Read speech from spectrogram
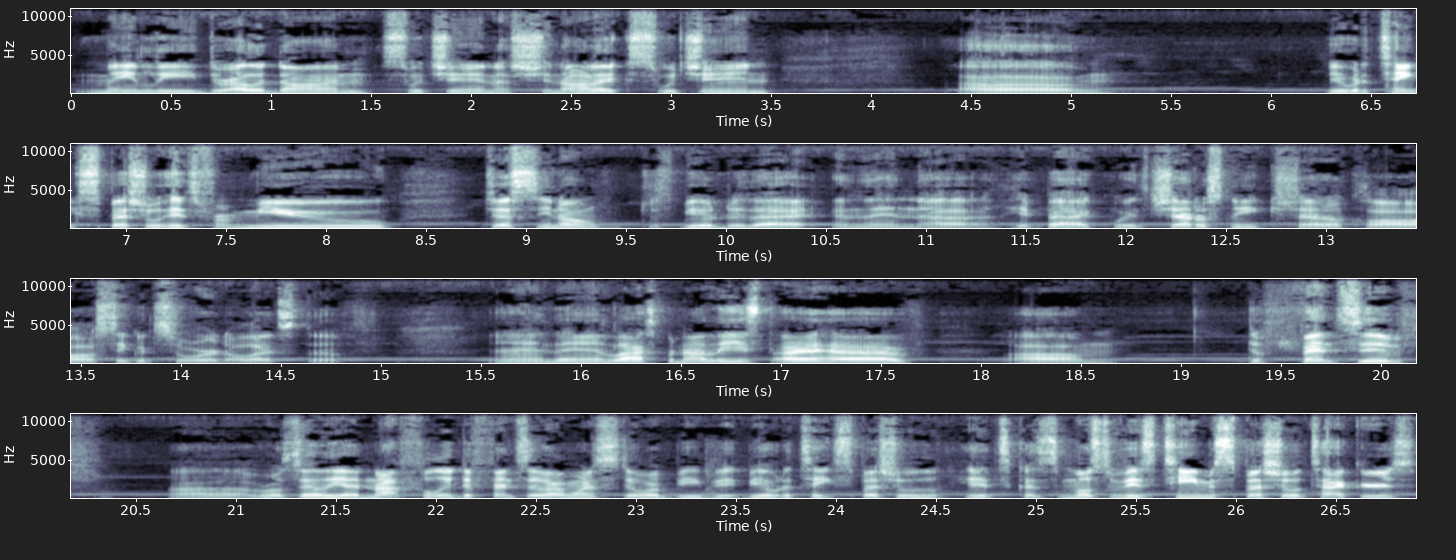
mainly Duraludon, switch in a Shiinotic, switch in, um, be able to tank special hits from Mew, just, you know, just be able to do that, and then uh, hit back with Shadow Sneak, Shadow Claw, Sacred Sword, all that stuff. And then last but not least, I have um, defensive uh, Roselia. Not fully defensive. I want to still be, be able to take special hits because most of his team is special attackers.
